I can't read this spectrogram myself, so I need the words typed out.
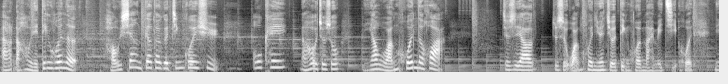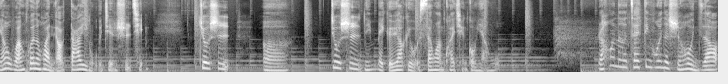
啊，然后也订婚了，好像钓到个金龟婿，OK，然后就说你要完婚的话，就是要就是完婚，因为只有订婚嘛，还没结婚，你要完婚的话，你要答应我一件事情，就是呃。就是你每个月要给我三万块钱供养我，然后呢，在订婚的时候，你知道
